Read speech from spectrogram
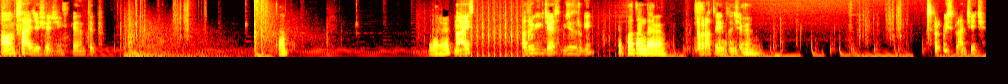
On w sajdzie siedzi, jeden typ. Leży? Nice. A drugi gdzie jest? Gdzie jest drugi? Pod underem. Dobra, to idę do ciebie. Spróbuj splancić.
